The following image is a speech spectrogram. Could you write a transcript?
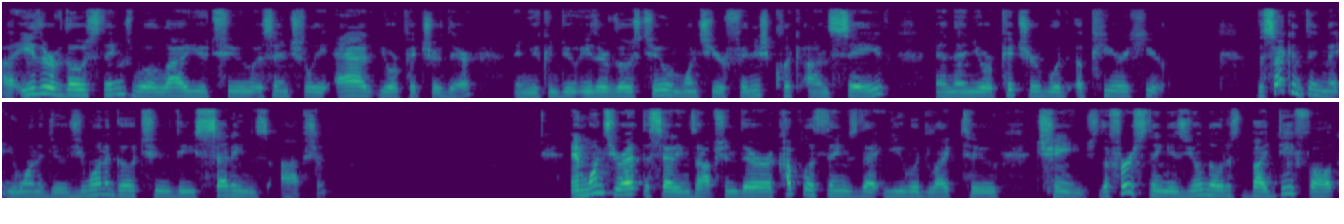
Uh, either of those things will allow you to essentially add your picture there and you can do either of those two and once you're finished click on save and then your picture would appear here. The second thing that you want to do is you want to go to the settings option. And once you're at the settings option, there are a couple of things that you would like to change. The first thing is you'll notice by default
